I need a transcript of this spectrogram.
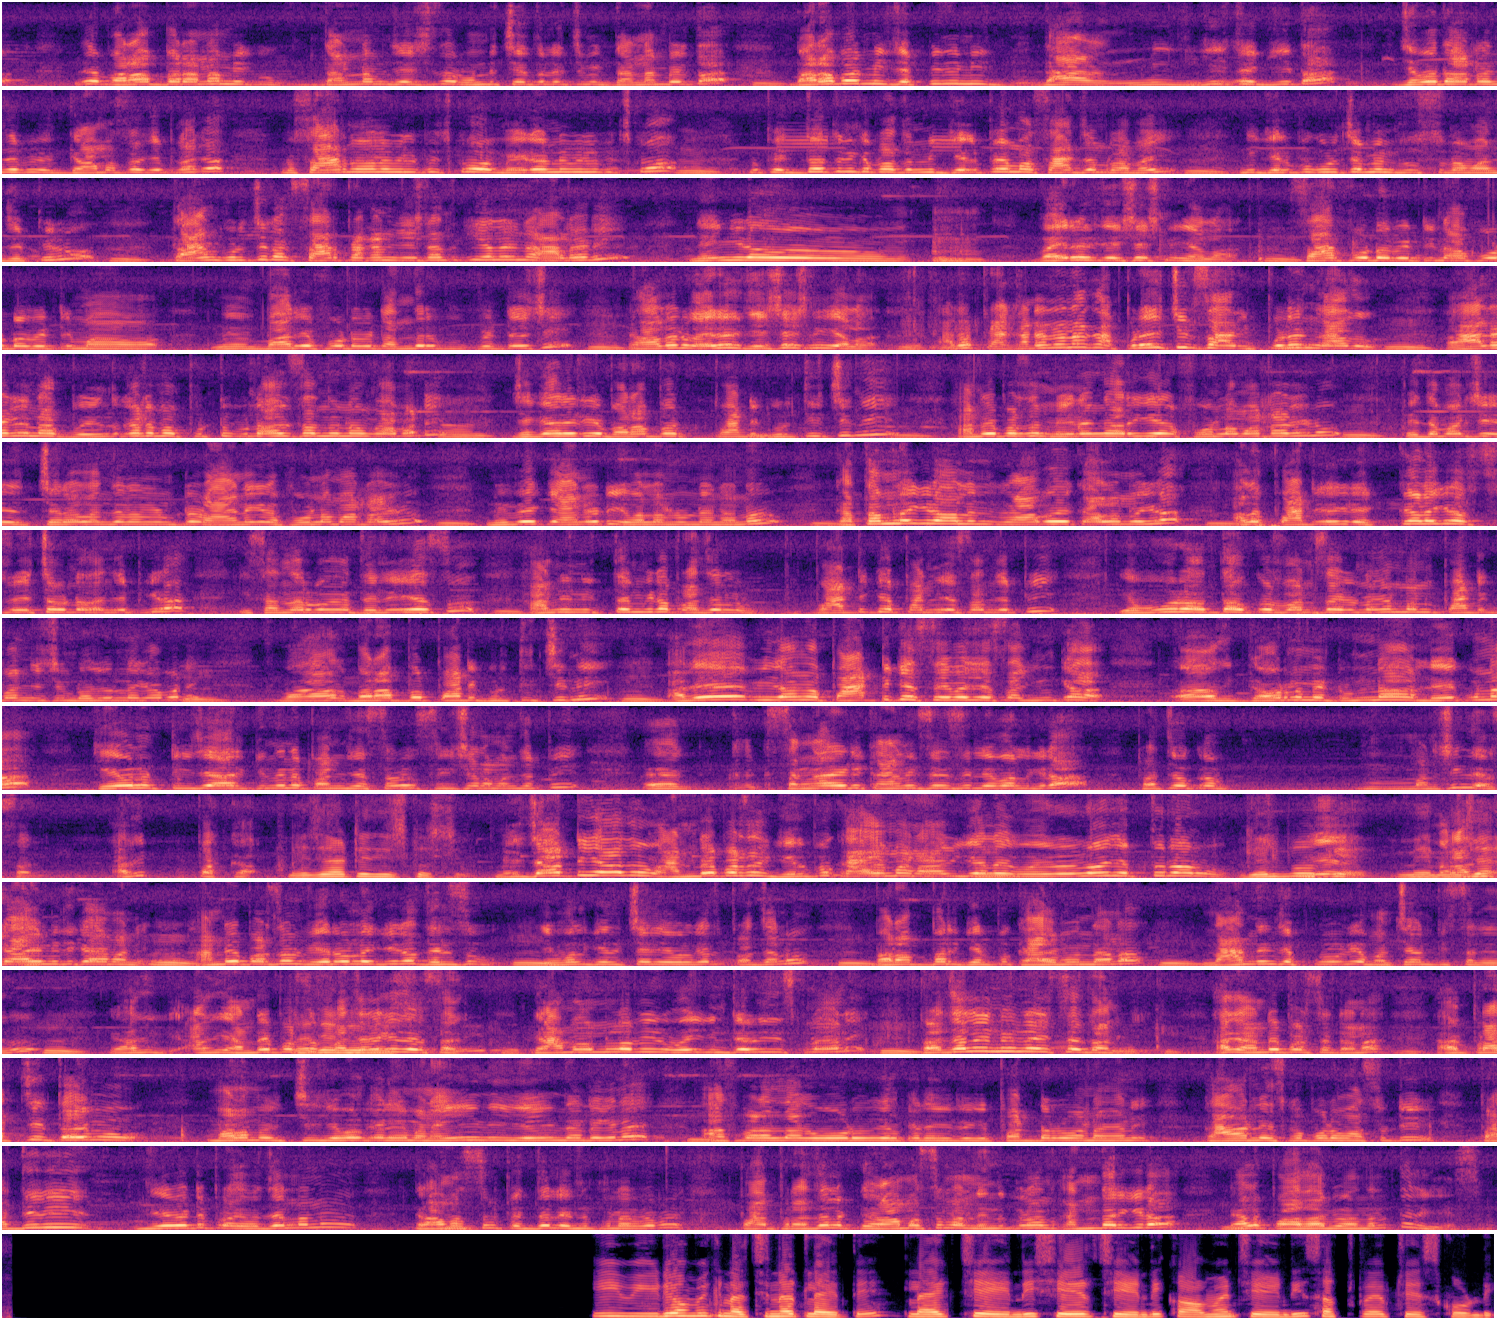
బరాబర్ అన్న మీకు దండం చేసి రెండు చేతులు ఇచ్చి మీకు దండం పెడతా. బరాబర్ మీకు చెప్పింది మీ దా మీ గీత గీత జవదాట అని చెప్పి గ్రామస్తులు చెప్పినాక నువ్వు సార్ని పిలిపించుకో మేడంని పిలిపించుకో నువ్వు పెద్ద ఎత్తున ఇంకా నీ గెలిపే మా సాధ్యం రాబాయ్ నీ గెలుపు గురించే మేము చూస్తున్నాం అని చెప్పారు దాని గురించి నాకు సార్ ప్రకటన చేసినందుకు ఇవ్వలేదు నేను ఆల్రెడీ నేను కూడా వైరల్ చేసేసిన ఇలా సార్ ఫోటో పెట్టి నా ఫోటో పెట్టి మా మేము భార్య ఫోటో పెట్టి అందరూ పెట్టేసి ఆల్రెడీ వైరల్ చేసేసిన ఇలా. అంటే ప్రకటన నాకు అప్పుడే ఇచ్చింది సార్ ఇప్పుడేం కాదు. ఆల్రెడీ నాకు ఎందుకంటే మా పుట్టు పునాది సంది ఉన్నాం కాబట్టి జగారెడ్డి బరాబర్ పార్టీ గుర్తించింది. హండ్రెడ్ పర్సెంట్ మీనం గారికి ఫోన్లో మాట్లాడాడు పెద్ద మనిషి చిరాలంజన్ అని ఉంటాడు ఆయన ఫోన్లో మాట్లాడాడు నువ్వే క్యాండిడేట్ ఇవ్వాలని ఉండేనన్నా గతంలో కూడా వాళ్ళు రాబోయే కాలంలో కూడా వాళ్ళ పార్టీలో కూడా ఎక్కడ కూడా స్వేచ్ఛ ఉండదని చెప్పి కూడా ఈ సందర్భంగా తెలియజేస్తూ అన్ని నిత్యం కూడా ప్రజలు పార్టీకే పని చేస్తా అని చెప్పి ఎవరు అంతా ఒక వన్ సైడ్ ఉన్నా కానీ మనం పార్టీకి పని చేసిన రోజులు ఉన్నాయి కాబట్టి బరాబర్ పార్టీ గుర్తించింది. అదే విధంగా పార్టీకే సేవ చేస్తా. ఇంకా గవర్నమెంట్ ఉన్నా లేకున్నా కేవలం టీజీఆర్ కిందనే పనిచేస్తాడు శ్రీశైలం అని చెప్పి సంగారెడ్డి కాన్స్టిట్యున్సీ లెవెల్ కూడా ప్రతి ఒక్క మనిషికి తెలుస్తుంది. అది పక్క. మెజార్టీ తీసుకొస్తూ మెజార్టీ కాదు హండ్రెడ్ పర్సెంట్ గెలుపు ఖాయమా నా ఇవాళ ఎవరో చెప్తున్నారు. గెలుపు ఖాయం ఇది ఖాయమని. హండ్రెడ్ పర్సెంట్ వేరే వాళ్ళకి కూడా తెలుసు ఎవరు గెలిచారు ఎవరు కాదు ప్రజలు బరాబర్ గెలుపు ఖాయం ఉందనా నాందని చెప్పుకుంటే మంచిగా అనిపిస్తలేదు. అది అది హండ్రెడ్ పర్సెంట్ ప్రజలకే తెలుస్తుంది. గ్రామంలో మీరు పోయి ఇంటర్వ్యూ తీసుకున్నా కానీ ప్రజలే నిర్ణయిస్తారు దానికి. అది హండ్రెడ్ పర్సెంట్ అన్న. అది ప్రతి టైము మనం ఇచ్చి ఎవరికైనా ఏమైనా అయింది ఏంటంటే కానీ హాస్పిటల్ దాకా ఓడు ఇటు పడ్డరు అన్న కానీ కార్లు వేసుకోపోవడం వస్తుంటే ప్రతిదీ నిలబెట్టి ప్రజలను గ్రామస్తులు పెద్దలు ఎన్నుకున్నారు కాబట్టి ప- ప్రజల గ్రామస్తులు నన్ను ఎన్నుకున్నందుకు అందరికీ కూడా వాళ్ళ పాదాభివందనం తెలియజేస్తున్నాను. ఈ వీడియో మీకు నచ్చినట్లయితే లైక్ చేయండి షేర్ చేయండి కామెంట్ చేయండి సబ్స్క్రైబ్ చేసుకోండి.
